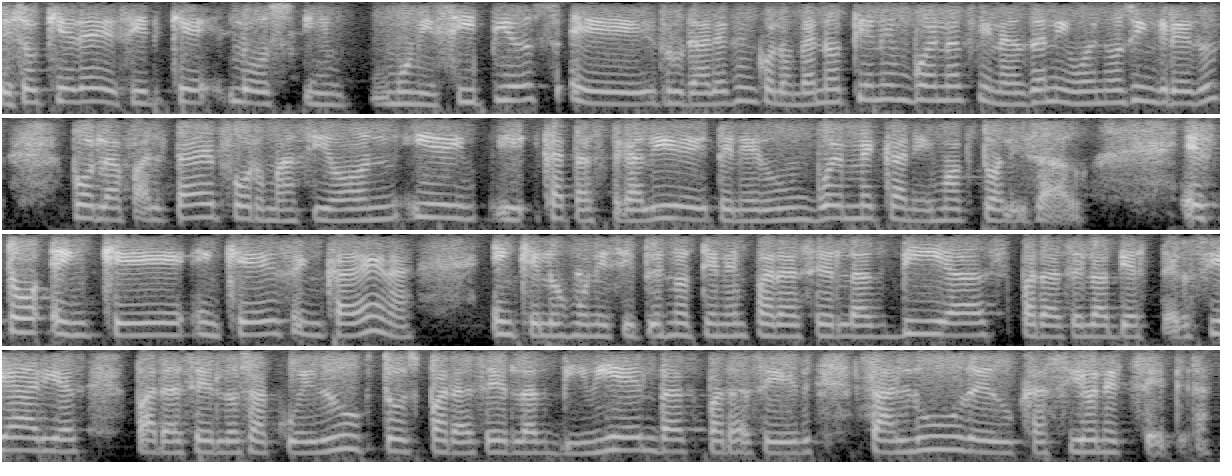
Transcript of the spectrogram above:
Eso quiere decir que los municipios eh, rurales en Colombia no tienen buenas finanzas ni buenos ingresos por la falta de formación y, catastral y de tener un buen mecanismo actualizado. ¿Esto en qué, en qué desencadena? En que los municipios no tienen para hacer las vías, para hacer las vías terciarias, para hacer los acueductos, para hacer las viviendas, para hacer salud, educación, etcétera.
